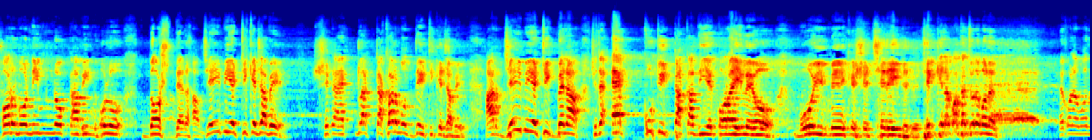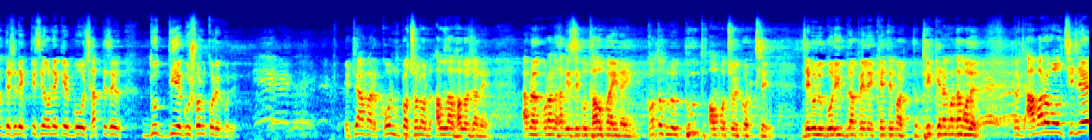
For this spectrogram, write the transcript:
সর্বনিম্ন কাবিন হলো দশ দেড়হাম। যেই বিয়ে টিকে যাবে সেটা এক লাখ টাকার মধ্যেই টিকে যাবে। আর যেই বিয়ে টিকবে না সেটা এক কোটি টাকা দিয়ে করাইলেও ওই মেয়েকে সে ছেড়েই দেবে। ঠিক কিনা কথা চলে বলেন? এখন আমাদের দেশে দেখতেছি অনেকে বউ ছাড়তেছে দুধ দিয়ে গোসল করে করে। এটা আবার কোন প্রচলন? আল্লাহ ভালো জানে। আমরা কোরআন হাদিসে কোথাও পাই নাই। কতগুলো দুধ অপচয় করছে, যেগুলো গরিবরা পেলে খেতে পারতো। ঠিক কিনা কথা বলেন? আবারও বলছি যে,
